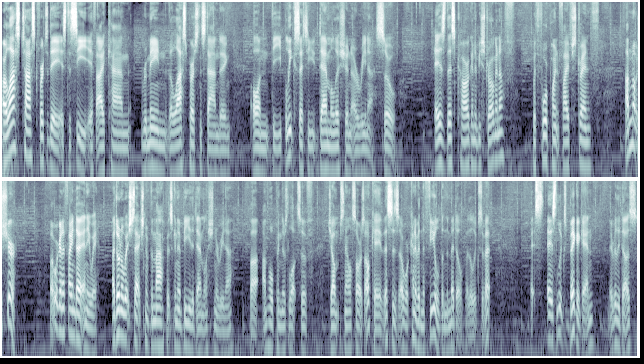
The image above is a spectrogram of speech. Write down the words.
Our last task for today is to see if I can remain the last person standing on the Bleak City Demolition Arena. So, is this car going to be strong enough? With 4.5 strength? I'm not sure, but we're going to find out anyway. I don't know which section of the map it's going to be, the Demolition Arena, but I'm hoping there's lots of jumps and all sorts. Okay, this is, oh, we're kind of in the field in the middle by the looks of it. It's, it looks big again, it really does.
